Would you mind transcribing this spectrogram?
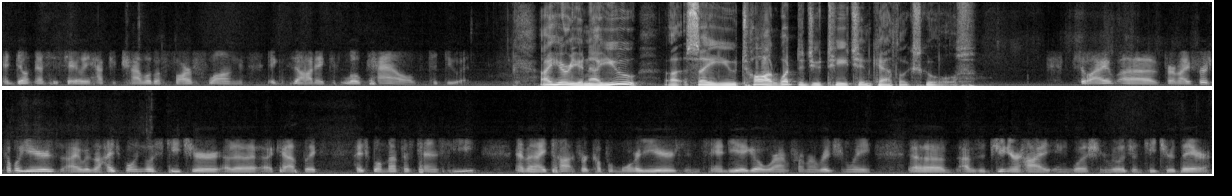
and don't necessarily have to travel to far flung, exotic locales to do it. I hear you. Now, you uh, say you taught. What did you teach in Catholic schools? So, I uh, for my first couple of years, I was a high school English teacher at a, a Catholic high school in Memphis, Tennessee, and then I taught for a couple more years in San Diego, where I'm from originally. Uh, I was a junior high English and religion teacher there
